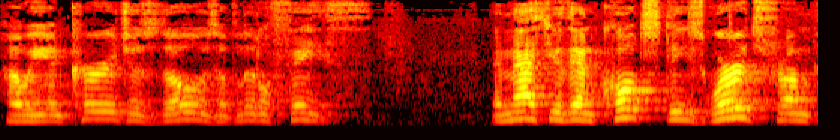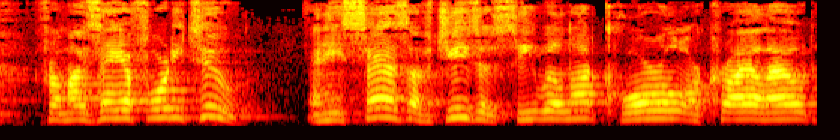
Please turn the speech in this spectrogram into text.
how he encourages those of little faith. And Matthew then quotes these words from, from Isaiah 42. And he says of Jesus, He will not quarrel or cry aloud,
